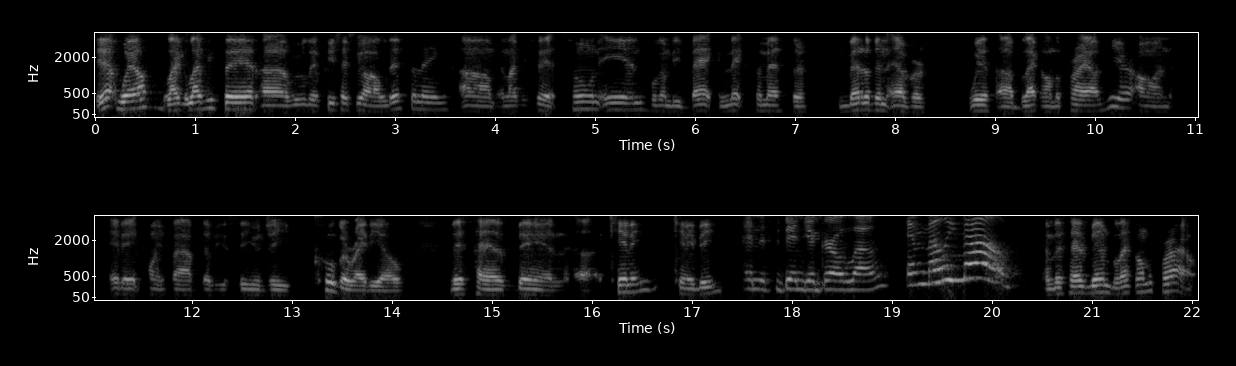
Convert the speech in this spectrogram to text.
Yeah, well, like like we said, uh, we really appreciate you all listening. Um, and like we said, tune in. We're gonna be back next semester, better than ever, with uh, Black on the Prowl here on 88.5 WCUG Cougar Radio. This has been uh, Kenny, Kenny B. And it's been your girl Love. And Melly Mel. And this has been Black on the Prowl.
